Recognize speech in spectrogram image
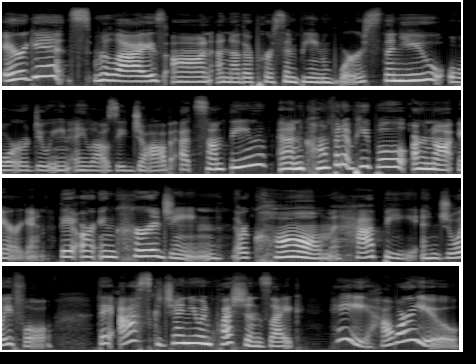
Arrogance relies on another person being worse than you or doing a lousy job at something. And confident people are not arrogant, they are encouraging, they're calm, happy, and joyful. They ask genuine questions like, Hey, how are you?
